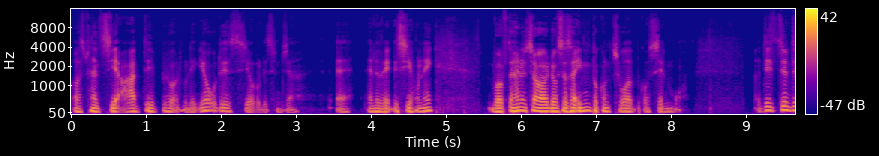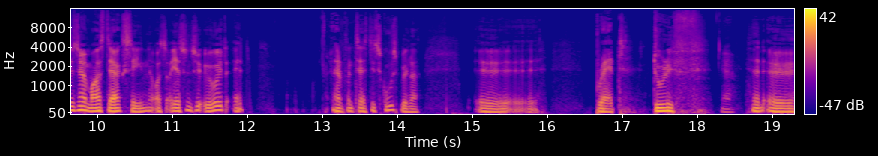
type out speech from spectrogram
Og han siger, at det behøver du ikke. Jo, det, jo, det synes jeg er, er nødvendigt, siger hun, ikke? Hvorefter han så låser sig inde på kontoret og begår selvmord. Og det, det, det synes jeg er en meget stærk scene. Og, og jeg synes i øvrigt, at han er en fantastisk skuespiller. Øh, Brad Dourif. Ja. Han, øh,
